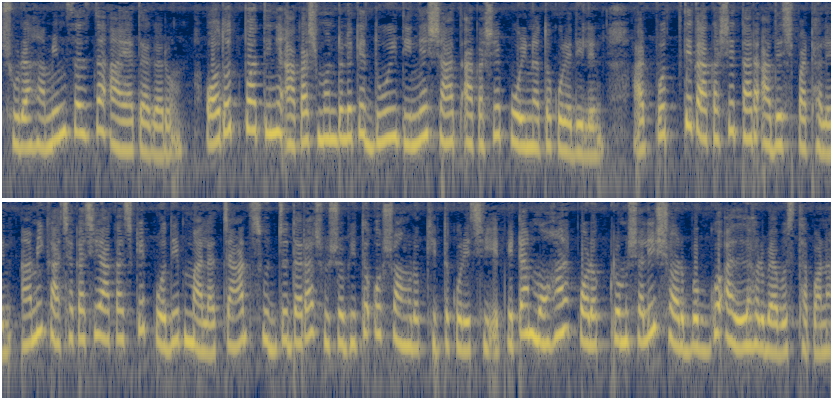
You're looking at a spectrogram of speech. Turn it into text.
সুরা হামিম সাজদা আয়াত এগারো। অতৎপর তিনি আকাশমণ্ডলকে দুই দিনে সাত আকাশে পরিণত করে দিলেন। আর প্রত্যেক আকাশে তার আদেশ পাঠালেন। আমি কাছাকাছি আকাশকে প্রদীপ মালা চাঁদ, সূর্য দ্বারা সুশোভিত ও সংরক্ষিত করেছি। এটা মহা পরাক্রমশালী, সর্বজ্ঞ আল্লাহর ব্যবস্থাপনা।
